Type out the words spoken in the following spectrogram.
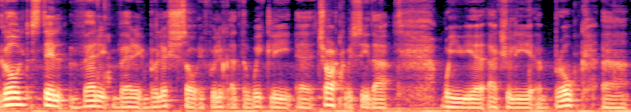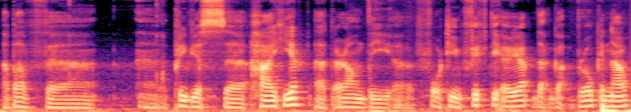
gold still very very bullish. So if we look at the weekly uh, chart we see that we uh, actually uh, broke uh, above uh, Uh, previous uh, high here at around the 1450 uh, area that got broken now.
